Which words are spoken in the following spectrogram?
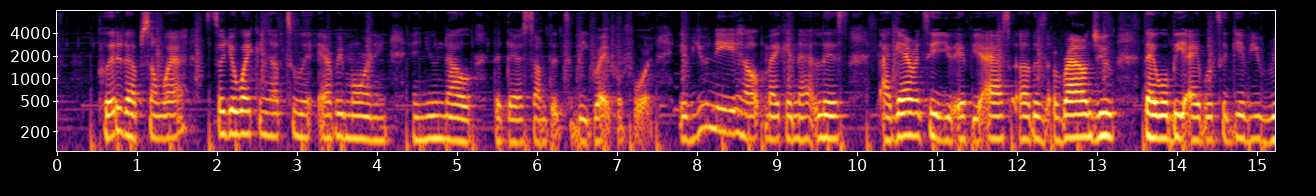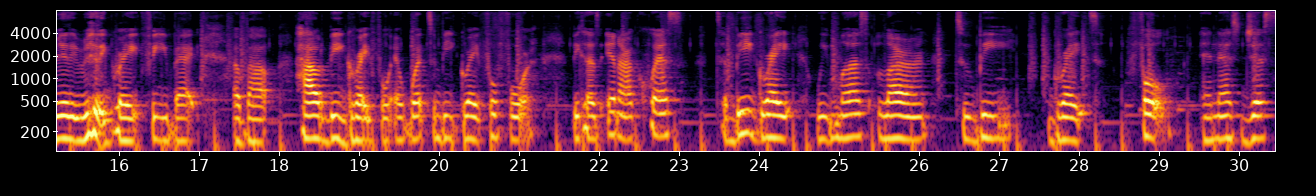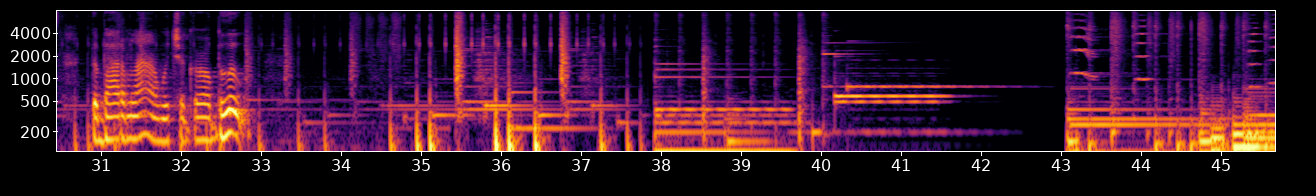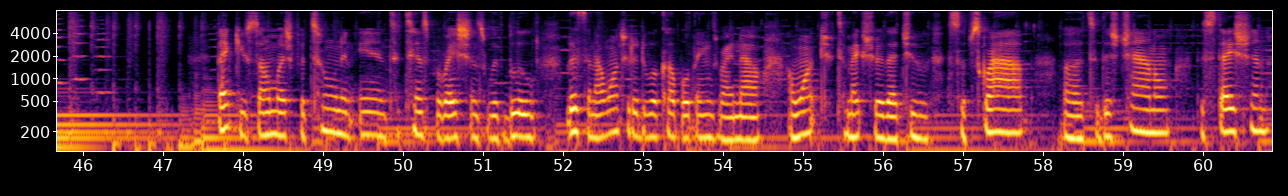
put it up somewhere so you're waking up to it every morning and you know that there's something to be grateful for. If you need help making that list, I guarantee you, if you ask others around you, they will be able to give you really, really great feedback about how to be grateful and what to be grateful for. Because in our quest to be great, we must learn to be grateful. And that's just the bottom line with your girl Blue. Thank you so much for tuning in to Tinspirations with Blue. Listen, I want you to do a couple things right now. I want you to make sure that you subscribe uh, to this channel, the station,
